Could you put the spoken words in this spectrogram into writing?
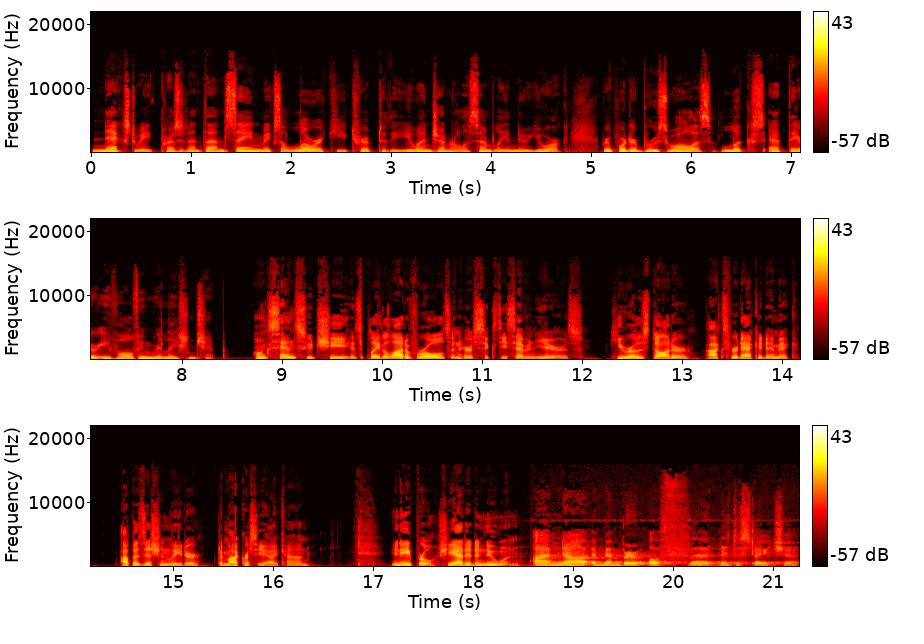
Next week, President Thein Sein makes a lower key trip to the UN General Assembly in New York. Reporter Bruce Wallace looks at their evolving relationship. Aung San Suu Kyi has played a lot of roles in her 67 years hero's daughter, Oxford academic, opposition leader, democracy icon. In April, she added a new one. I'm now a member of the legislature.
